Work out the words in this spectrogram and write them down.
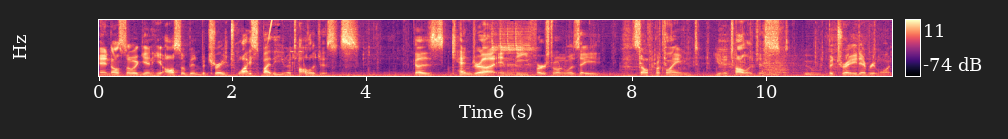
And also, again, he also been betrayed twice by the Unitologists. Because Kendra in the first one was a self-proclaimed Unitologist who betrayed everyone.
